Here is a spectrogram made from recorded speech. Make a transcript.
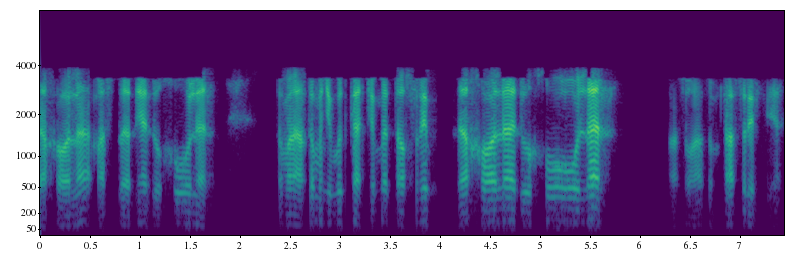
dakhala masdarnya dukhulan. Teman antum menyebutkan coba tasrif dakhala dukhulan. Langsung antum tasrif ya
